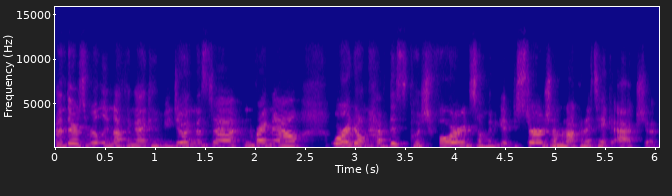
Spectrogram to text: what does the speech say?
and there's really nothing I can be doing this right now, or I don't have this push forward, so I'm going to get discouraged. I'm not going to take action.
